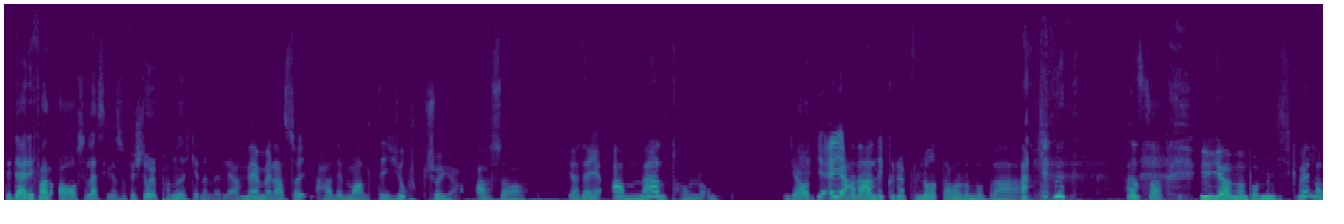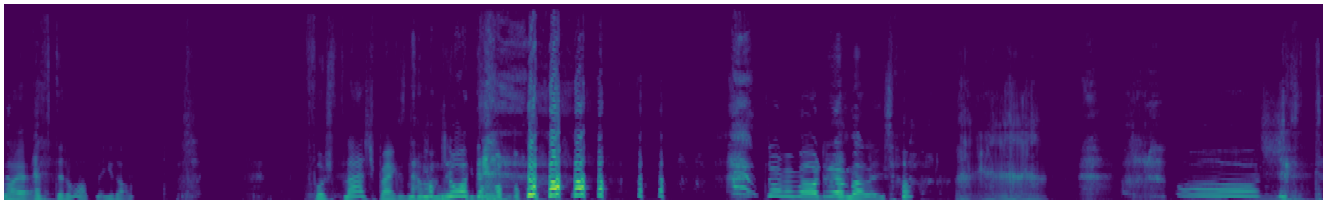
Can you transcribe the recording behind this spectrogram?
Det där är fan asläskigt, alltså förstår du paniken Emilia? Nej men alltså hade Malte gjort så jag, alltså jag hade ju anmält honom. Ja, Jag, jag hade aldrig kunnat förlåta honom och bara Alltså hur gör man på myskvällarna efteråt liksom? Först flashbacks när man låg där på drömmer mardrömmar liksom. Shit.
